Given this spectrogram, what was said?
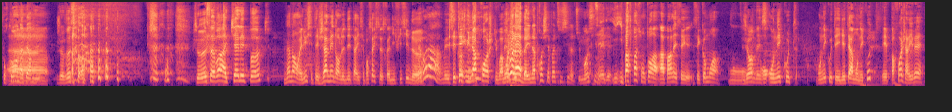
Pourquoi on a Euh, perdu? Je veux savoir. je veux savoir à quelle époque. Non, non, mais lui, c'était jamais dans le détail. C'est pour ça que ce serait difficile de. Mais voilà, mais C'était je une approche, tu vois. Mais Moi, voilà, bah une approche, y a pas de souci là-dessus. Moi aussi, je- il il, il passe pas son temps à, à parler. C'est comme moi. On, on écoute, on écoute, et il était à mon écoute. Et parfois, j'arrivais.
